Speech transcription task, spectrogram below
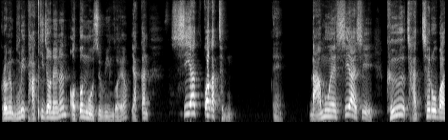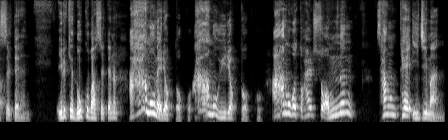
그러면 물이 닿기 전에는 어떤 모습인 거예요? 약간 씨앗과 같은, 예. 나무의 씨앗이 그 자체로 봤을 때는 이렇게 놓고 봤을 때는 아무 매력도 없고 아무 위력도 없고 아무것도 할 수 없는 상태이지만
